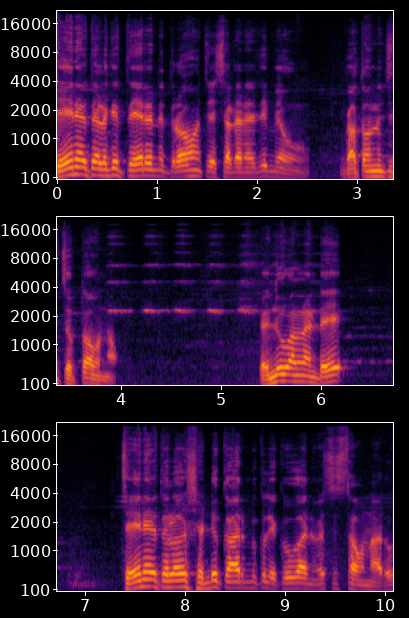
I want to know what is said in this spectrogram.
చేనేతలకి తీరని ద్రోహం చేశాడనేది మేము గతం నుంచి చెప్తా ఉన్నాం. ఎందువలనంటే చేనేతలో షెడ్ కార్మికులు ఎక్కువగా నివసిస్తూ ఉన్నారు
